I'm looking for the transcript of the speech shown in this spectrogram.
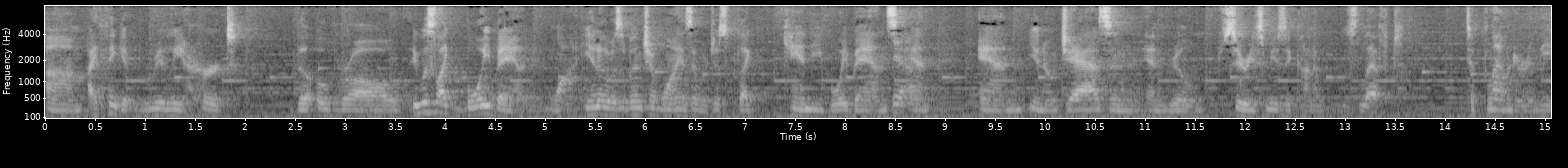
um, I think it really hurt the overall. It was like boy band wine. You know, there was a bunch of wines that were just like candy boy bands, Yeah. and and you know, jazz and and real serious music kind of was left to flounder in the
